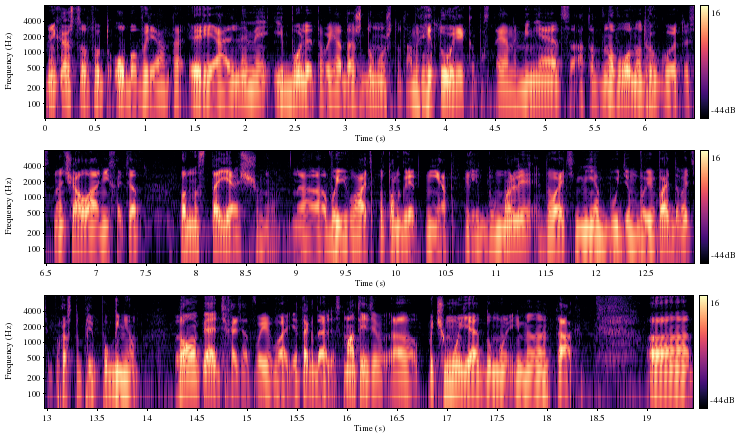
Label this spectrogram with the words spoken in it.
Мне кажется, тут оба варианта реальными, и более того, я даже думаю, что там риторика постоянно меняется от одного на другое. То есть сначала они хотят по-настоящему э, воевать, потом говорят, нет, передумали, давайте не будем воевать, давайте просто припугнем. Потом опять хотят воевать и так далее. Смотрите, э, почему я думаю именно так. Э,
